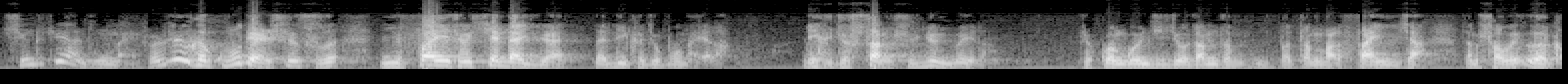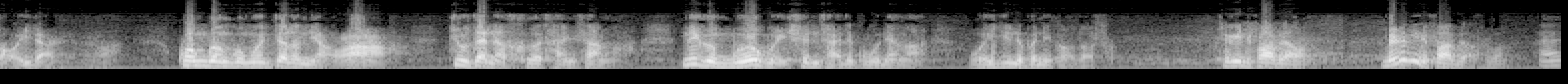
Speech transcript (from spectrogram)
形成这样一种美。说任何古典诗词，你翻译成现代语言，那立刻就不美了，立刻就丧失韵味了。就关关雎鸠，咱们怎么把咱们把它翻译一下？咱们稍微恶搞一点，是吧？关关关关叫的鸟啊，就在那河滩上啊，那个魔鬼身材的姑娘啊，我一定得把你搞到手，谁给你发表？没人给你发表是吧？哎。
